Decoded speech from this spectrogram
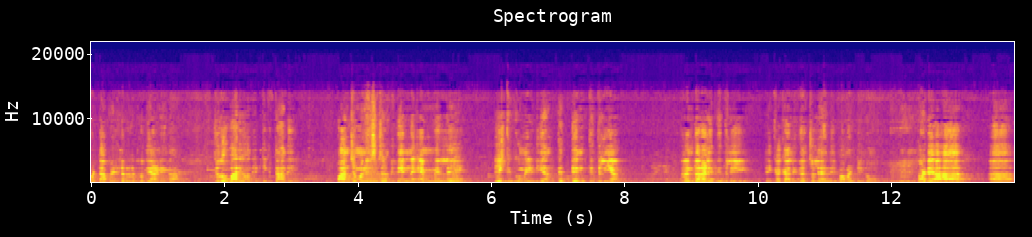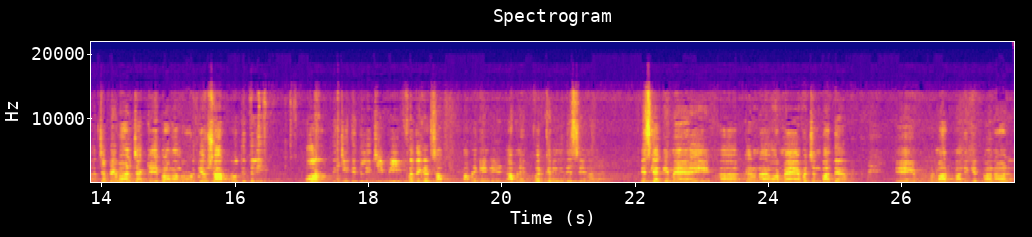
ਵੱਡਾ ਬਿਲਡਰ ਲੁਧਿਆਣੇ ਦਾ। ਜਦੋਂ ਵਾਰੀ ਆਉਂਦੀ ਟਿਕਟਾਂ ਦੀ, ਪੰਜ ਮਿਨਿਸਟਰ ਤਿੰਨ ਐਮਐਲਏ ਇੱਕ ਕਮੇਡੀਅਨ ਤੇ ਤਿੰਨ ਤਿਤਲੀਆਂ। ਜਲੰਧਰ ਵਾਲੀ ਤਿਤਲੀ ਇੱਕ ਅਕਾਲੀ ਦਲ ਚੋਂ ਲਿਆਂਦੀ, ਪਵਨ ਟੀਨੂ। ਤੁਹਾਡੇ ਆਹ ਚੱਬੇਵਾਲ ਚੱਕ ਕੇ ਬ੍ਰਾਹਮਣ ਰੋਡ ਕੇ ਹੁਸ਼ਿਆਰਪੁਰੋਂ ਤਿਤਲੀ ਔਰ ਤੀਜੀ ਤਿਤਲੀ ਜੀਪੀ ਫਤਿਹਗੜ੍ਹ ਸਾਹਿਬ। ਆਪਣੇ ਕੈਂਡੀਡੇਟ ਆਪਣੇ ਵਰਕਰ ਹੀ ਨਹੀਂ ਦਿਸੇ ਇਹਨਾਂ ਨੂੰ। ਇਸ ਕਰਕੇ ਮੈਂ ਇਹ ਕਰਨਾ ਔਰ ਮੈਂ ਵਚਨਬੱਧ ਹਾਂ ਕਿ ਪਰਮਾਤਮਾ ਦੀ ਕਿਰਪਾ ਨਾਲ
